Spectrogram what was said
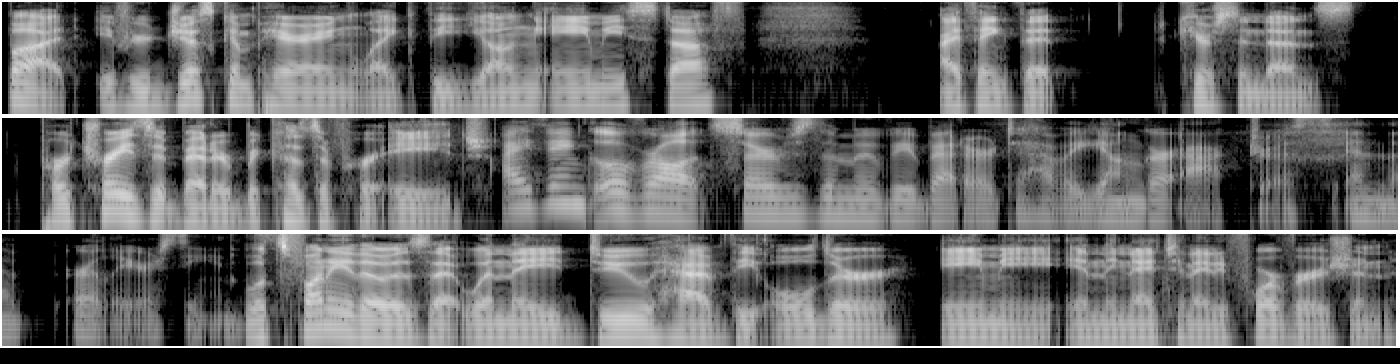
But if you're just comparing like the young Amy stuff, I think that Kirsten Dunst portrays it better because of her age. I think overall it serves the movie better to have a younger actress in the earlier scenes. What's funny though is that when they do have the older Amy in the 1994 version,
